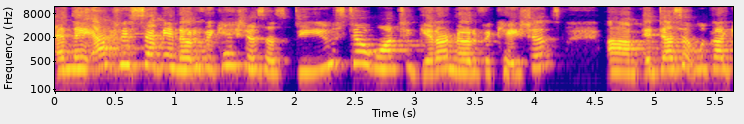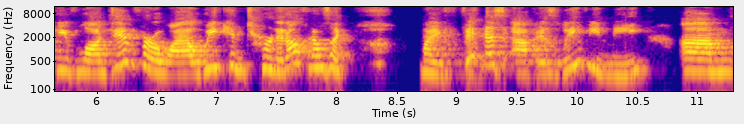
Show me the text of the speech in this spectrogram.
and they actually sent me a notification that says, "Do you still want to get our notifications? Um, it doesn't look like you've logged in for a while. We can turn it off." And I was like, "My fitness app is leaving me." Um,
